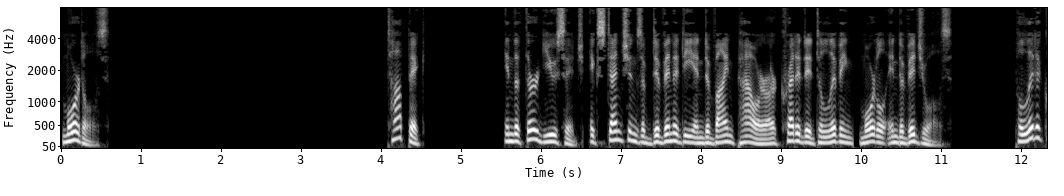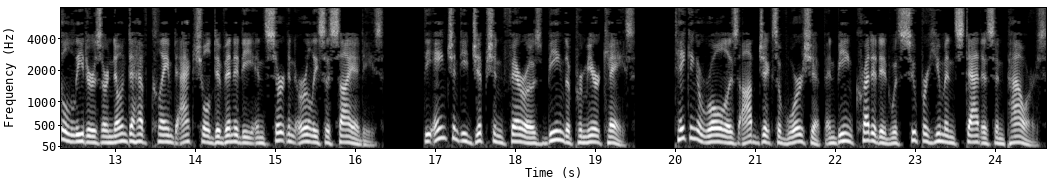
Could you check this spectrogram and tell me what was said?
Mortals in the third usage, extensions of divinity and divine power are credited to living, mortal individuals. Political leaders are known to have claimed actual divinity in certain early societies—the ancient Egyptian pharaohs being the premier case—taking a role as objects of worship and being credited with superhuman status and powers.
